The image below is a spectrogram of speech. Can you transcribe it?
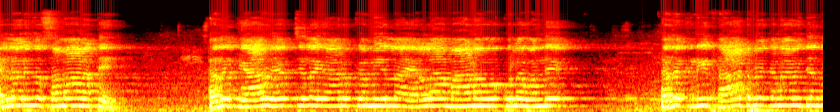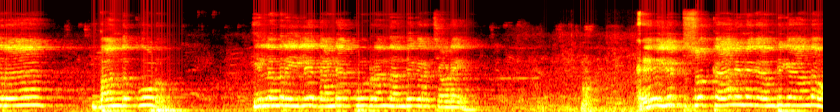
ಎಲ್ಲರಿಗೂ ಸಮಾನತೆ. ಅದಕ್ಕೆ ಯಾರು ಹೆಚ್ಚಿಲ್ಲ, ಯಾರು ಕಮ್ಮಿ ಇಲ್ಲ, ಎಲ್ಲ ಮಾನವ ಕುಲ ಒಂದೇ. ಅದಕ್ಕೆ ನೀ ಅಂದ್ರೆ ಬಂದು ಕೂಡು. ಇಲ್ಲಂದ್ರೆ ಇಲ್ಲೇ ದಂಡೆ ಕೂಡ್ರಿ ಅಂದ ಅಂಬಿಗರ ಚೌಡೆ ಏ ಹಿಟ್ಟು ಸೊಕ್ಕ ನಿನಗೆ ಅಂಬಿಗೆ ಅಂದವ.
